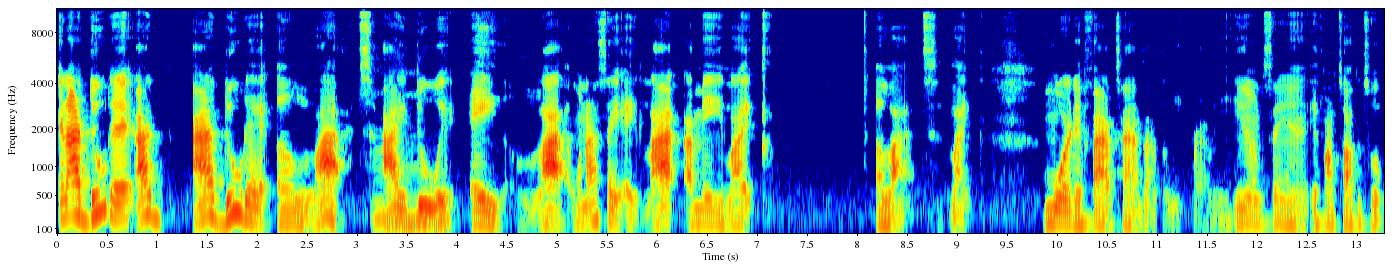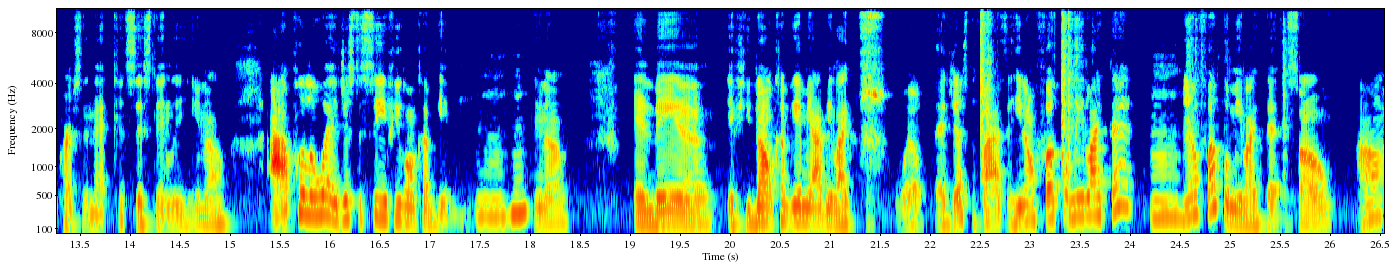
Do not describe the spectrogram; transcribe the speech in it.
And I do that. I I do that a lot. Mm. I do mm-hmm. it a lot. When I say a lot, I mean like a lot. Like more than five times out the week, probably. You know what I'm saying? If I'm talking to a person that consistently, you know, I'll pull away just to see if you're gonna come get me. Mm-hmm. You know. And then if you don't come get me, I'll be like, well, that justifies it. He don't fuck with me like that. Mm. He don't fuck with me like that. So I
